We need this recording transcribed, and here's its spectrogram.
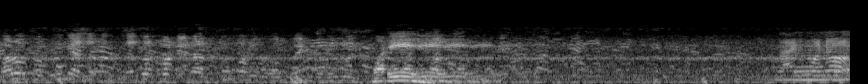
મારો પ્રભુ કે ચતુર્કોટી નાથ તમારું 来我照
